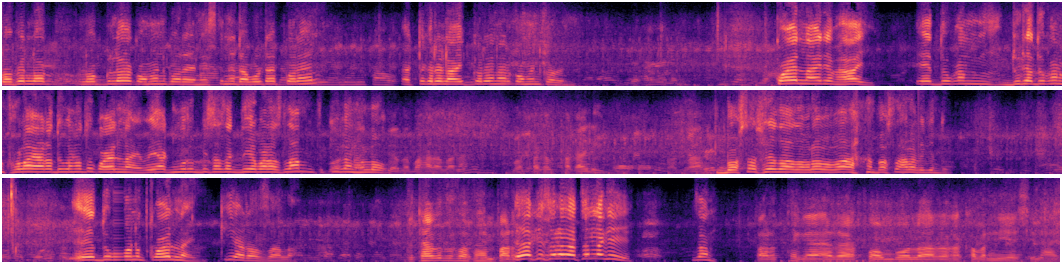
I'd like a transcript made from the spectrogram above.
টপের লোক লোকগুলো কমেন্ট করেন স্ক্রিনে ডাবল টাইপ করেন একটা করে লাইক করেন আর কমেন্ট করেন। কয়েল নাই রে ভাই। এই দোকান দুটা দোকান খোলা আর দোকানে তো কয়েল নাই। ওই এক মুরব্বি চাচাক দিয়ে বাড়াসলাম কি গান হলো? বস্তা ছুঁয়ে দেওয়া যাবে বাবা বস্তা হারাবে কিন্তু। এই দোকানত কয়েল নাই কি আর জ্বালা। থাকো তো তখন আমি পার এ কি চলে যাচ্ছেন নাকি? যান। পার থেকে আর কম্বল আর খাবার নিয়ে আসি নাই।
